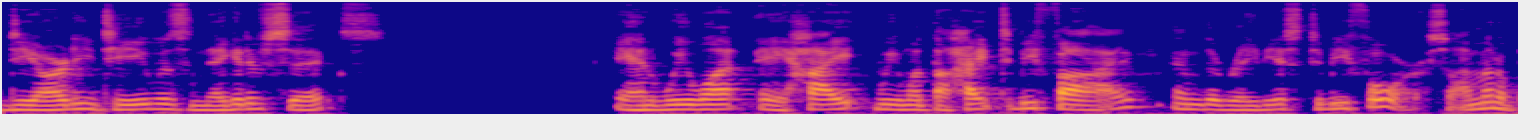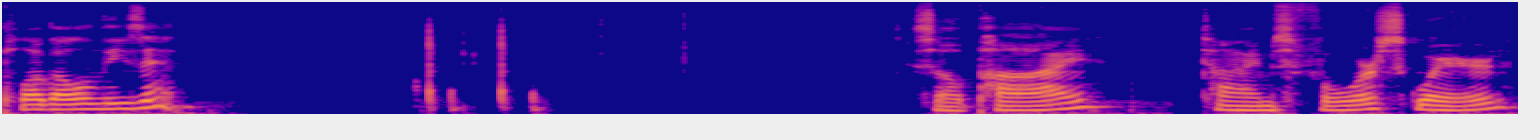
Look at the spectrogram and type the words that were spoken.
dr dt was negative 6, and we want a height, we want the height to be 5 and the radius to be 4. So I'm going to plug all of these in. So pi times 4 squared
